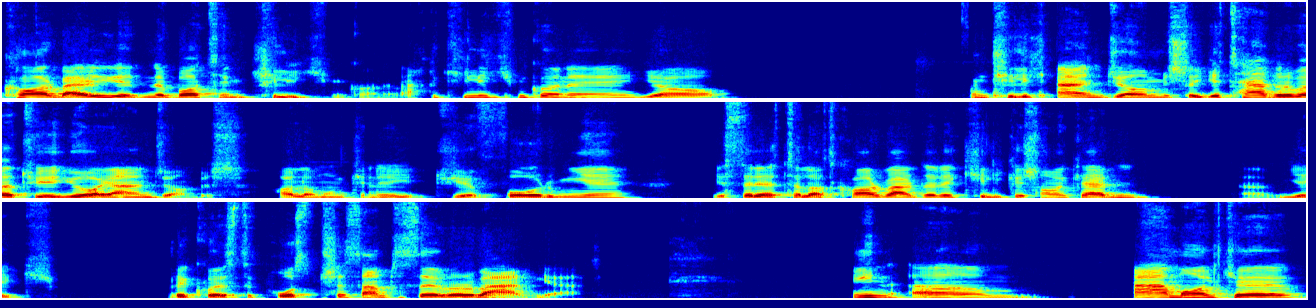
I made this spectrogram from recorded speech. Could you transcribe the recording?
کار برای یه دونه button کلیک می‌کنه. وقتی کلیک می‌کنه یا اون کلیک انجام میشه. یه تغییر توی UI انجام بشه. حالا ممکنه توی فرمیه یه سری اطلاعات کاربر داره کلیک شما کردین یک request post میشه سمت سرور و برمیگرده این اعمال که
